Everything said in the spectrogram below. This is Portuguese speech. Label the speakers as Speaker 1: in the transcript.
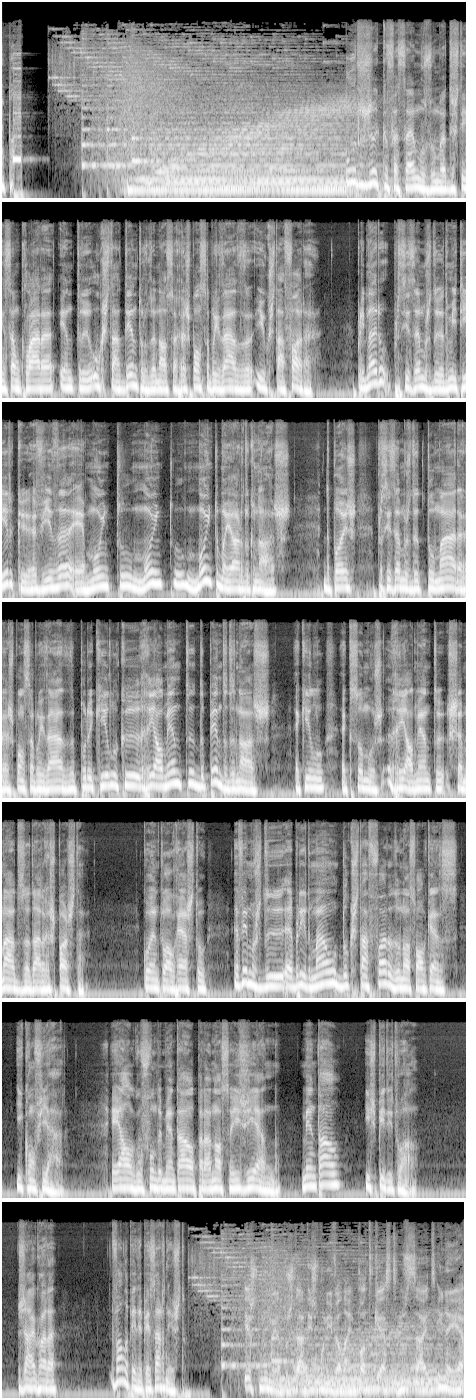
Speaker 1: Apple.
Speaker 2: Urge que façamos uma distinção clara entre o que está dentro da nossa responsabilidade e o que está fora. Primeiro, precisamos de admitir que a vida é muito, muito, muito maior do que nós. Depois, precisamos de tomar a responsabilidade por aquilo que realmente depende de nós, aquilo a que somos realmente chamados a dar resposta. Quanto ao resto, havemos de abrir mão do que está fora do nosso alcance e confiar. É algo fundamental para a nossa higiene mental e espiritual. Já agora, vale a pena pensar nisto.
Speaker 3: Este momento está disponível em podcast no site e na app.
